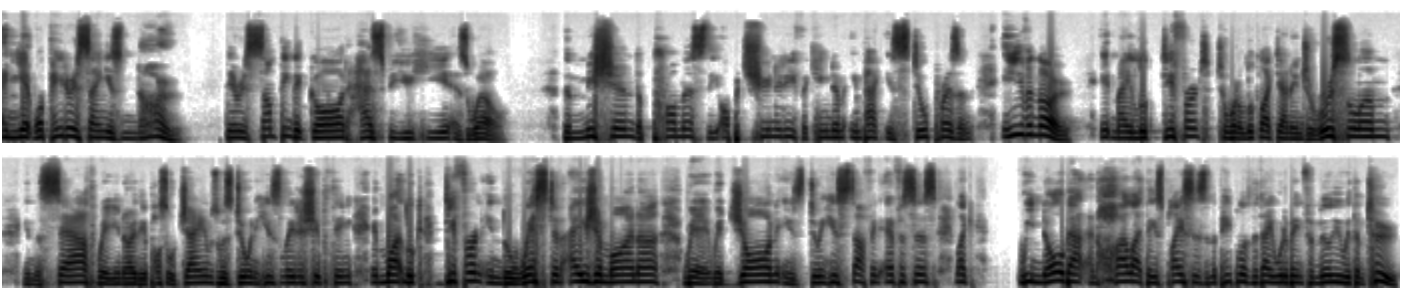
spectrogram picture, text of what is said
And yet, what Peter is saying is no, there is something that God has for you here as well. The mission, the promise, the opportunity for kingdom impact is still present, even though it may look different to what it looked like down in Jerusalem in the south, where you know the Apostle James was doing his leadership thing. It might look different in the west of Asia Minor, where, where John is doing his stuff in Ephesus. Like we know about and highlight these places, and the people of the day would have been familiar with them too.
